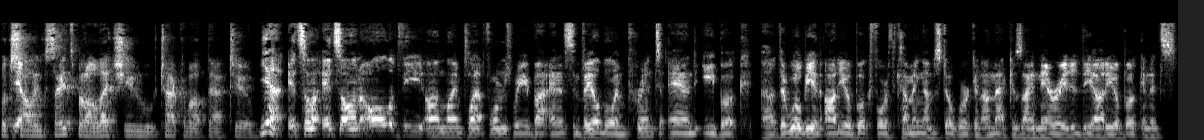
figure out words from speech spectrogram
book selling yep. sites, but I'll let you talk about that too. Yeah, it's on it's on all of the online platforms where you buy, and it's available in print and ebook. Uh, there will be an audiobook forthcoming. I'm still working on that because I narrated the audiobook and it's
